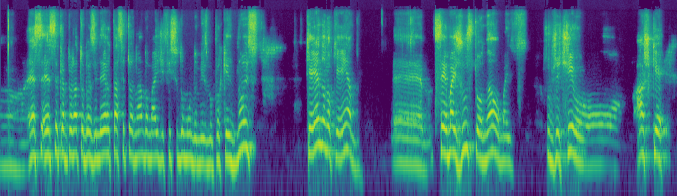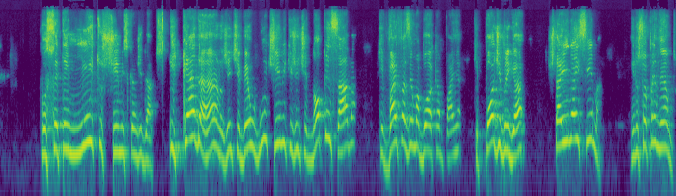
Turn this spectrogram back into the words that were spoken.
Ah, esse, esse campeonato brasileiro está se tornando o mais difícil do mundo mesmo, porque nós, querendo ou não querendo, é, ser mais justo ou não, mas subjetivo, acho que você tem muitos times candidatos. E cada ano a gente vê algum time que a gente não pensava que vai fazer uma boa campanha, que pode brigar, está aí lá em cima e nos surpreendendo.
